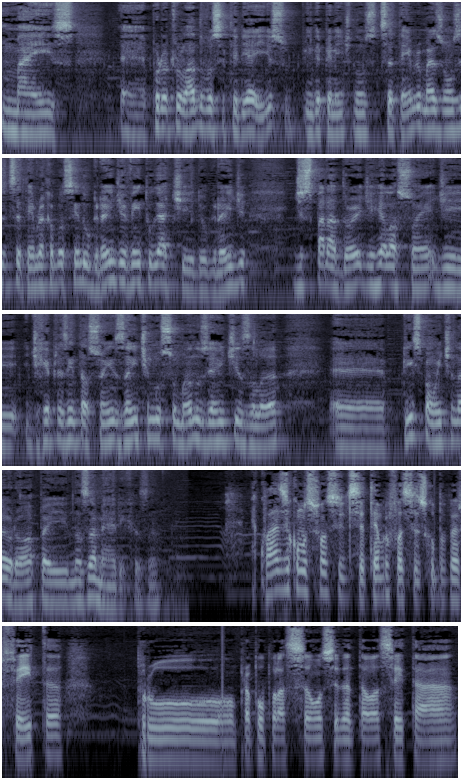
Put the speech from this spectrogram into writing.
mas é, por outro lado você teria isso, independente do 11 de setembro, mas o 11 de setembro acabou sendo o grande evento gatilho, o grande disparador de relações, de, de representações anti-muçulmanos e anti-islã, é, principalmente na Europa e nas Américas. Né? É quase como se o 11 de setembro fosse a desculpa perfeita para a população ocidental aceitar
